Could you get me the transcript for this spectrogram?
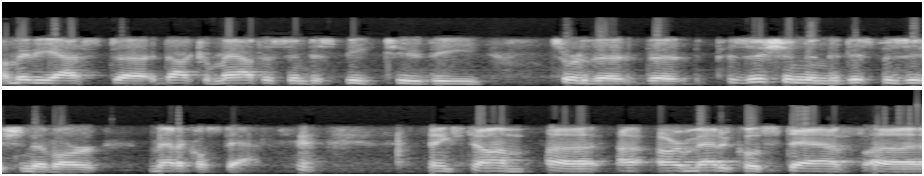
I'll maybe ask uh, Dr. Matheson to speak to the sort of the, the position and the disposition of our medical staff. Thanks, Tom. Uh, our medical staff uh,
